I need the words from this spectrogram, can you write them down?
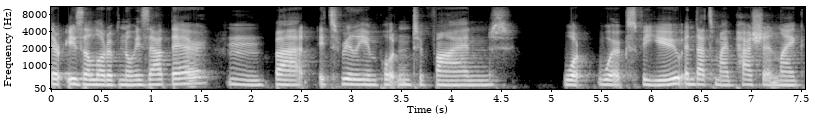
there is a lot of noise out there Mm. but it's really important to find what works for you. And that's my passion like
